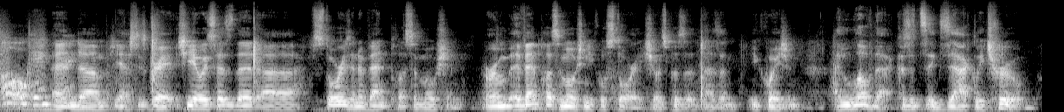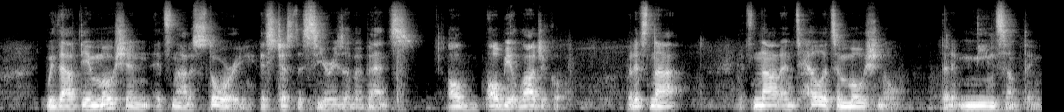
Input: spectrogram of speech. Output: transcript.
Oh, okay. and um, yeah, she's great. She always says that uh, story is an event plus emotion, or event plus emotion equals story. She always puts it as an equation. I love that because it's exactly true. Without the emotion, it's not a story. It's just a series of events, al- albeit logical, but it's not. It's not until it's emotional that it means something.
